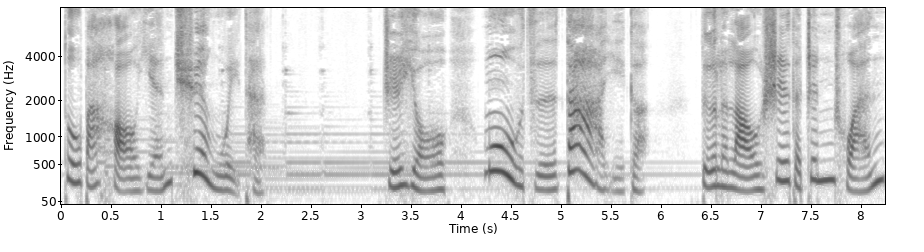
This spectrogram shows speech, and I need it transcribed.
都把好言劝慰他。只有木子大一个，得了老师的真传，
